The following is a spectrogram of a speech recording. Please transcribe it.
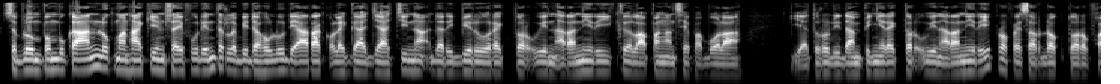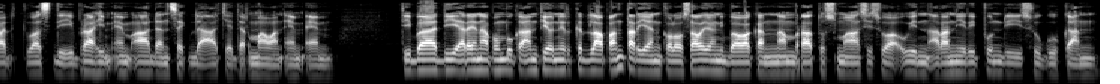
Sebelum pembukaan, Lukman Hakim Saifuddin terlebih dahulu diarak oleh Gajah Cina dari Biru Rektor UIN Araniri ke lapangan sepak bola. Ia turut didampingi Rektor UIN Araniri, Profesor Dr. Fadid Wasdi Ibrahim MA dan Sekda Aceh Darmawan MM. Tiba di arena pembukaan pionir ke-8 tarian kolosal yang dibawakan 600 mahasiswa UIN Araniri pun disuguhkan.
